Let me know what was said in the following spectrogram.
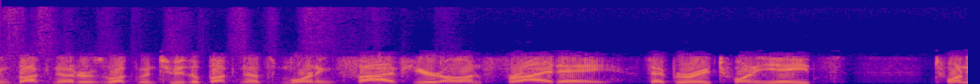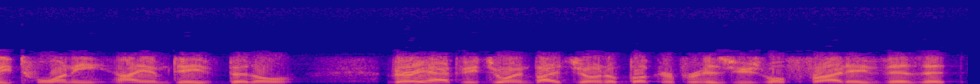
Morning, Bucknutters. Welcome to the Bucknuts Morning Five here on Friday, February 28th, 2020. I am Dave Biddle. Very happy to be joined by Jonah Booker for his usual Friday visit.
